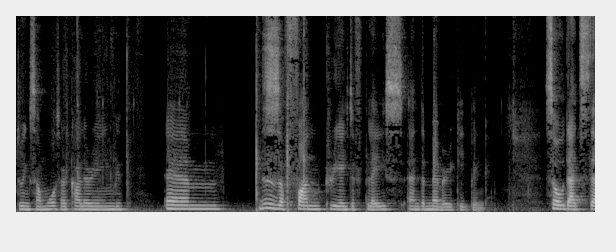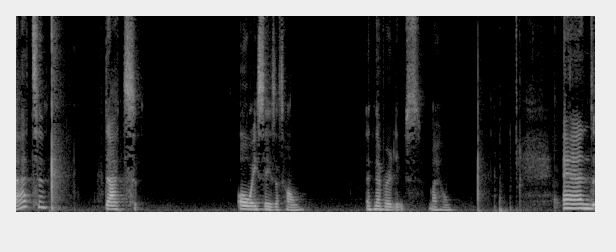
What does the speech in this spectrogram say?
doing some watercoloring. Um, this is a fun, creative place and the memory keeping. So that's that. That always stays at home. It never leaves my home. And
